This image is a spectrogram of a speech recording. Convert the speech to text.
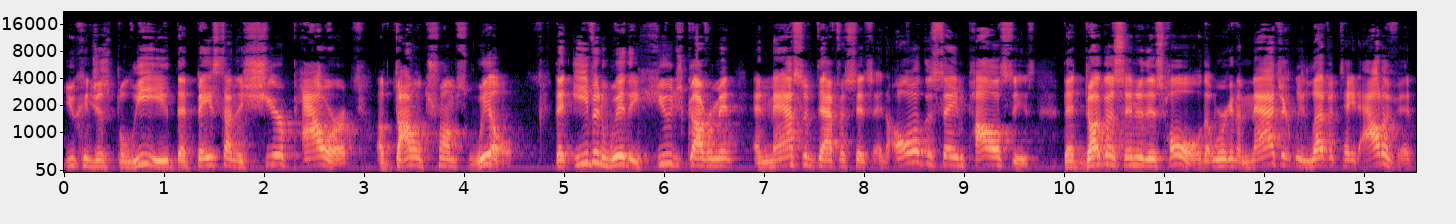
You can just believe that based on the sheer power of Donald Trump's will, that even with a huge government and massive deficits and all of the same policies that dug us into this hole, that we're going to magically levitate out of it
